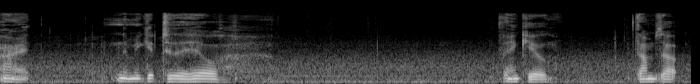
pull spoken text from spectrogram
Alright, let me get to the hill. Thank you. Thumbs up.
